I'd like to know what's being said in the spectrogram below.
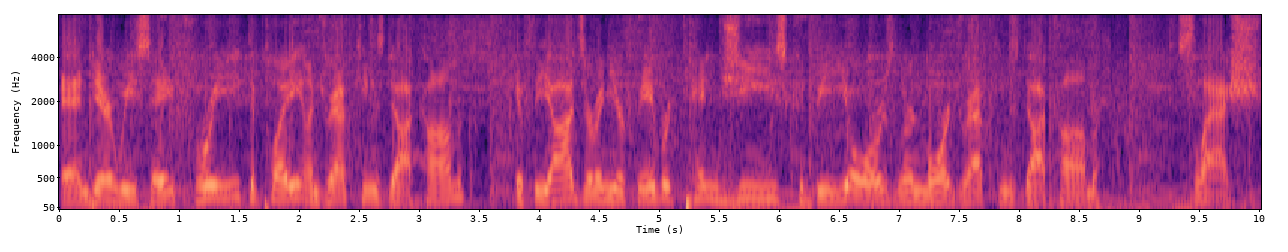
and dare we say, free to play on DraftKings.com. If the odds are in your favor, 10 G's could be yours. Learn more at DraftKings.com slash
